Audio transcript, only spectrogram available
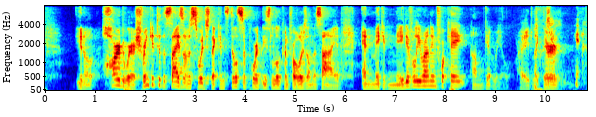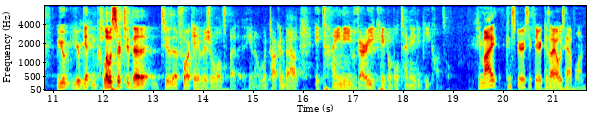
you know, hardware, shrink it to the size of a Switch that can still support these little controllers on the side and make it natively run in 4K, um, get real, right? Like they're Yeah. you you're getting closer to the to the 4K visuals, but you know, we're talking about a tiny, very capable 1080p console. See, my conspiracy theory, because I always have one,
